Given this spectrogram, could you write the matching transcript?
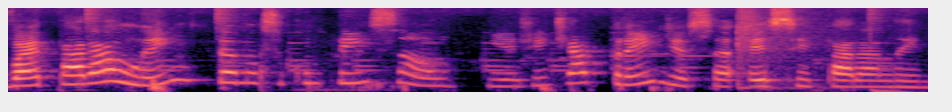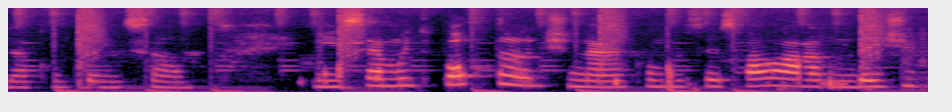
vai para além da nossa compreensão. E a gente aprende essa, esse para além da compreensão. E isso é muito importante, né? Como vocês falaram, desde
